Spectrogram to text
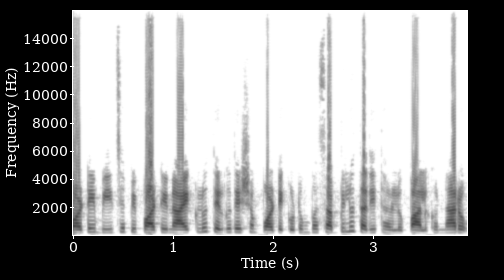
party BJP party నాయకులు తెలుగుదేశం పార్టీ కుటుంబ సభ్యులు తదితరులు పాల్గొన్నారు.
